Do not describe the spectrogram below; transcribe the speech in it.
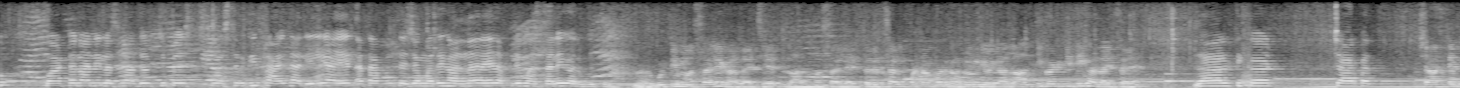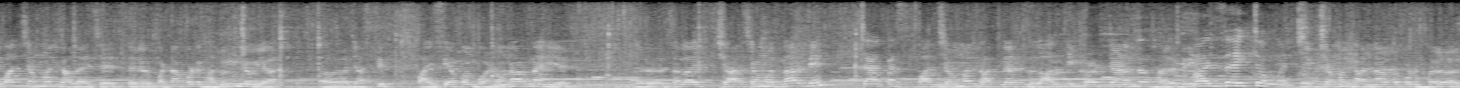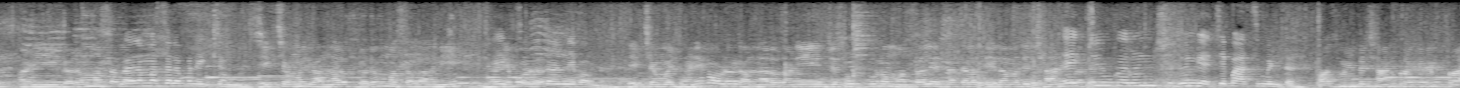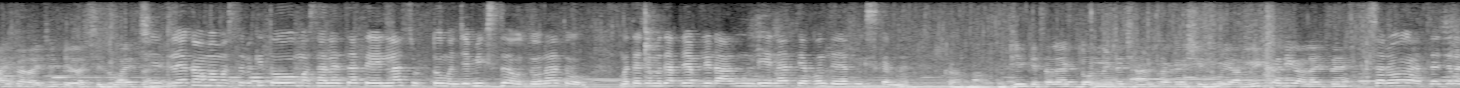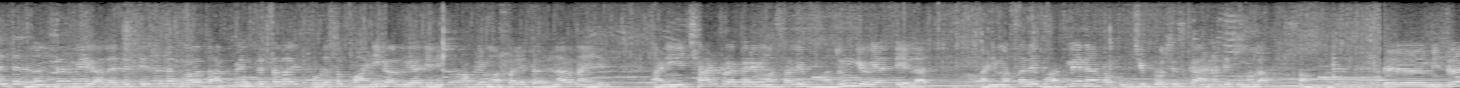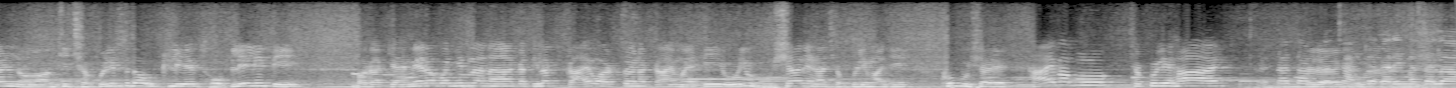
वाटण आणि लसूण अद्रकची पेस्ट मस्तपैकी फ्राय झालेली आहेत. आता आपण त्याच्यामध्ये घालणार आहेत आपले मसाले घरगुती. घरगुती मसाले घालायचे आहेत लाल मसाले तर चल पटापट घालून घेऊया. लाल तिखट किती घालायचं आहे? लाल तिखट चार पाच. चार ते पाच चम्मच घालायचे आहेत. तर पटापट घालून घेऊया. जास्ती स्पायसी आपण बनवणार नाही आहे तर चला एक चार चम्मच ना ते? चार पाच. पाच चम्मच घातल्यात लाल तिखट त्यानंतर हळदी. हळदीचा एक चम्मच. एक चम्मच घालणार तर पण हळद आणि गरम मसाला. गरम मसाला पण एक चम्मच. एक चम्मच घालणार आहोत गरम मसाला आणि धणे पावडर धणे पावडर एक चम्मच धणे पावडर घालणार आहोत आणि जे संपूर्ण मसाले आहेत ना त्याला तेलामध्ये छान एक प्रकारे जीव करून शिजवून घ्यायचे पाच मिनिटं. पाच मिनिटं छान प्रकारे फ्राय करायचे तेलात शिजवायचं. शिजल्या का मग मस्तपैकी तो मसाल्याचा तेल ना सुटतो म्हणजे मिक्स होतो ना तो. मग त्याच्यामध्ये आपली आपली डाळ मुंडी येणार ती आपण त्याच्यात मिक्स करणार. करणार होतो. ठीक आहे चला एक दोन मिनिटं छान प्रकारे शिजवूया मीठ कधी घालायचंय? सर्व घातल्याच्या नंतर. नंतर मीठ घालायचं ते सुद्धा तुम्हाला दाखवेन. तर चला एक थोडंसं पाणी घालूया जेणेकरून आपले मसाले जळणार नाहीत. आणि छान प्रकारे मसाले भाजून घेऊया तेलात. आणि मसाले भाजले ना का पुढची प्रोसेस काय आहे ना ते तुम्हाला सांगतो. तर मित्रांनो आमची छकुली सुद्धा उठली आहे झोपलेली ती. बघा कॅमेरा बघितला ना का तिला काय वाटतोय ना काय माहिती? एवढी हुशार आहे ना छकुली माझी. खूप हुशार आहे. हाय बाबू छकुली हाय. आता आता आपला छान प्रकारे मसाला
